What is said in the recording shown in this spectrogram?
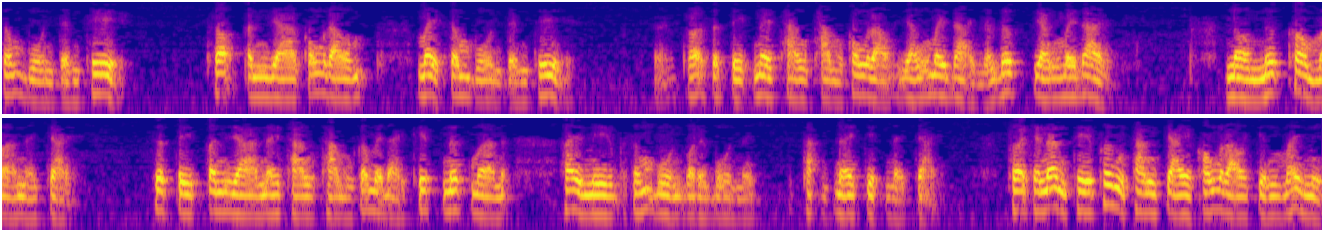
สมบูรณ์เต็มที่ เพราะปัญญาของเราไม่สมบูรณ์เต็มที่ เพราะสติในทางธรรมของเรายังไม่ได้ระลึกยังไม่ได้นอนนึกเข้ามาในใจ สติปัญญาในทางธรรมก็ไม่ได้คิดนึกมานะ ให้มีสมบูรณ์บริบูรณ์ในในจิตในใจ เพราะฉะนั้นที่พึ่งทางใจของเราจึงไม่มี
